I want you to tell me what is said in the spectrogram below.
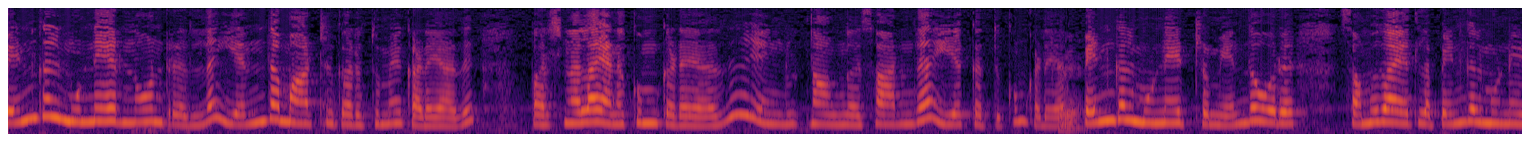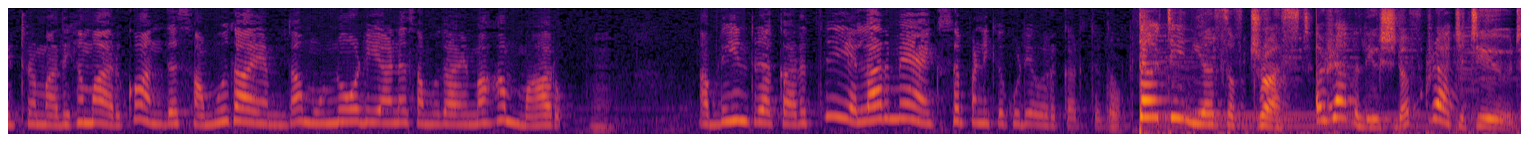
பெண்கள் முன்னேறணுன்றதுல எந்த மாற்று கருத்துமே கிடையாது. பர்சனலா எனக்கும் கிடையாது. எங்க நாங்க சார்ந்த இயக்கத்துக்கும் கிடையாது. பெண்கள் முன்னேற்றம் எந்த ஒரு சமுதாயத்துல பெண்கள் முன்னேற்றம் அதிகமா இருக்கோ அந்த சமுதாயம் தான் முன்னோடியான சமுதாயமாக மாறும். அப்படின்ற கருத்து எல்லாருமே அக்செப்ட் பண்ணிக்கக்கூடிய ஒரு கருத்து தான் thirteen years of trust revolution of gratitude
